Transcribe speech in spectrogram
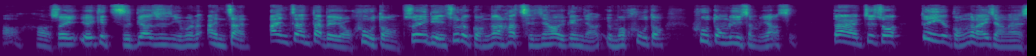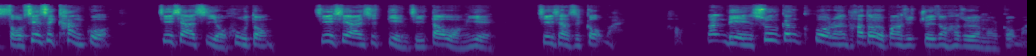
哦，好，所以有一个指标就是有没有人按赞，按赞代表有互动。所以脸书的广告，它呈现会跟你讲有没有互动，互动率什么样子。当然，就是说对一个广告来讲呢，首先是看过，接下来是有互动，接下来是点击到网页，接下来是购买。那脸书跟 Google 呢，它都有办法去追踪它最后有没有购买。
